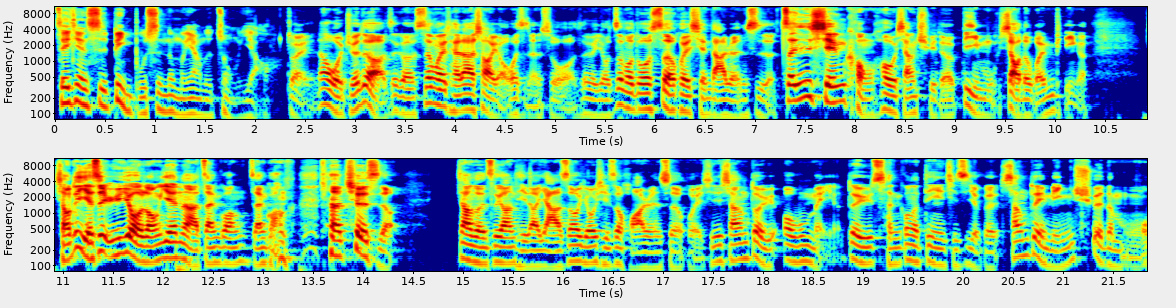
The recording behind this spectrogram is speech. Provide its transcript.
这件事并不是那么样的重要。对，那我觉得啊这个身为台大校友，我只能说，这个有这么多社会贤达人士争先恐后想取得毕母校的文凭啊，小弟也是与有荣焉啊，沾光 沾光。那确实哦，像伦斯刚刚提到，亚洲尤其是华人社会，其实相对于欧美啊，对于成功的定义其实有个相对明确的模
